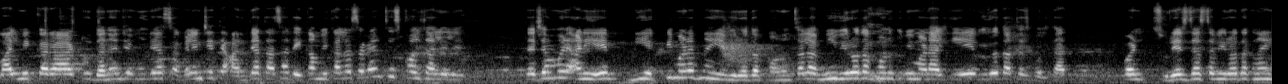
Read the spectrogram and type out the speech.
वाल्मिक कराड टू धनंजय मुंडे या सगळ्यांचे ते अर्ध्या तासात एकामेकाला सगळ्यांचेच कॉल झालेले आहेत. त्याच्यामुळे आणि हे मी एकटी म्हणत नाहीये विरोधक म्हणून. चला मी विरोधक म्हणून तुम्ही म्हणाल की हे विरोधातच बोलतात. पण सुरेश जास्त विरोधक नाही.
